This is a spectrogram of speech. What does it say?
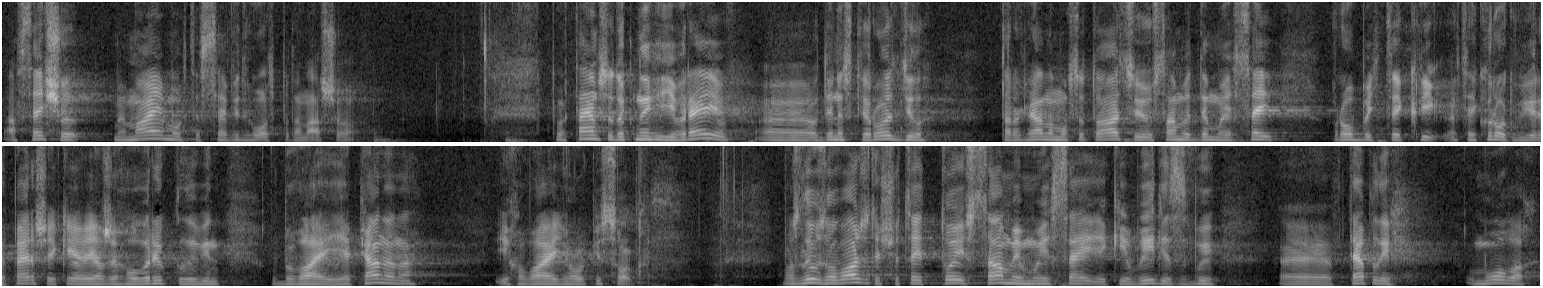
А все, що ми маємо, це все від Господа нашого. Повертаємося до книги Євреїв, е, 11 розділ, та розглянемо ситуацію, саме де Моїсей робить цей крік, цей крок віри. Перший, який я вже говорив, коли він вбиває єпянина і ховає його в пісок. Важливо зауважити, що це той самий Моїсей, який виріс в, е, в теплих умовах,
